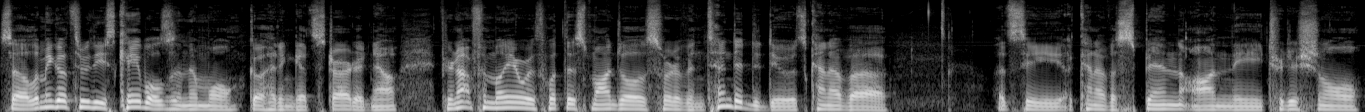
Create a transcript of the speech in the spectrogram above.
So let me go through these cables and then we'll go ahead and get started. Now, if you're not familiar with what this module is sort of intended to do, it's kind of a, let's see, kind of a spin on the traditional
